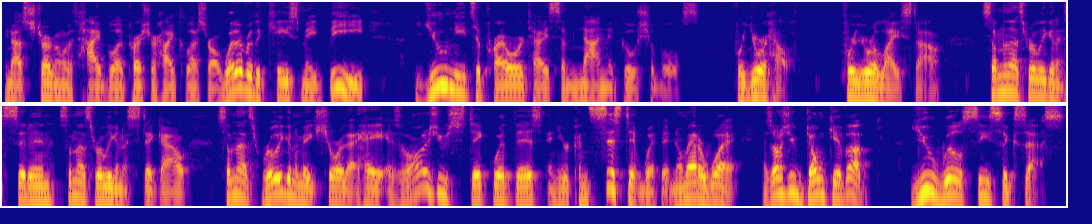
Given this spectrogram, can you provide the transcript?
you're not struggling with high blood pressure, high cholesterol, whatever the case may be. You need to prioritize some non negotiables for your health, for your lifestyle something that's really going to sit in, something that's really going to stick out, something that's really going to make sure that, hey, as long as you stick with this and you're consistent with it, no matter what, as long as you don't give up, you will see success,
